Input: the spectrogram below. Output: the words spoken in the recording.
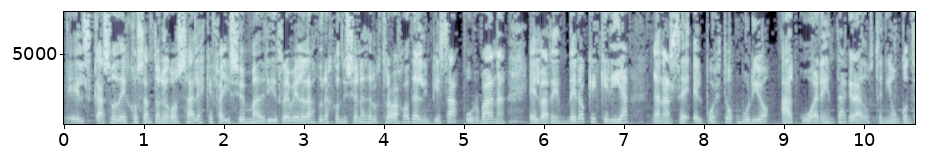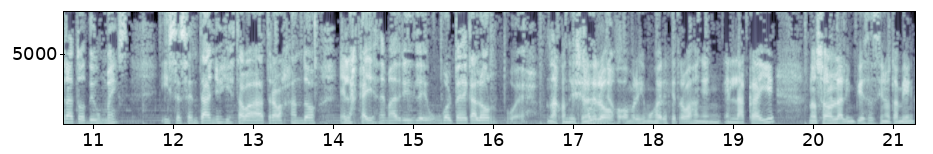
El caso de José Antonio González, que falleció en Madrid, revela las duras condiciones de los trabajos de la limpieza urbana. El barrendero que quería ganarse el puesto murió a 40 grados. Tenía un contrato de un mes y 60 años y estaba trabajando en las calles de Madrid. Le dio un golpe de calor, pues. Las condiciones de los hombres y mujeres que trabajan en, en la calle, no solo en la limpieza, sino también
